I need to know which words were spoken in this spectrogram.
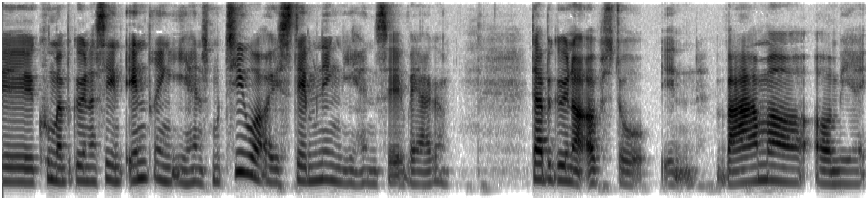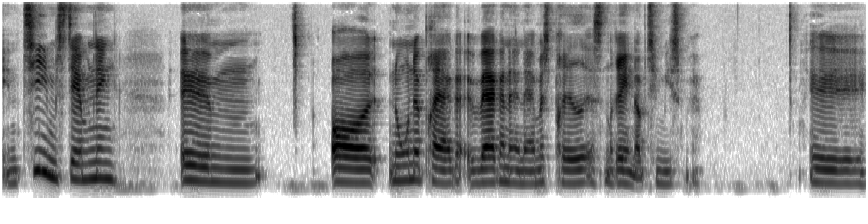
øh, kunne man begynde at se en ændring i hans motiver og i stemningen i hans øh, værker. Der begynder at opstå en varmere og mere intim stemning, øhm, og nogle af præger- værkerne er nærmest præget af sådan ren optimisme. Øh,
